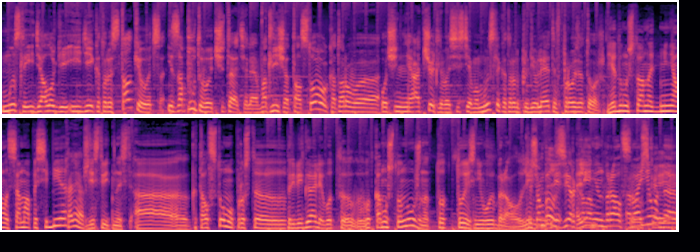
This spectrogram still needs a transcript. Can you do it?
мыслей, идеологий и идей, которые сталкиваются и запутывают читателя, в отличие от Толстого, у которого очень отчетливая система мысли, которую он предъявляет и в прозе тоже. Я думаю, что она менялась сама по себе, Конечно. действительность, а к Толстому просто прибегали вот, вот кому что нужно, тот то из него и брал. То есть он был зеркалом Ленин брал свое, да.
